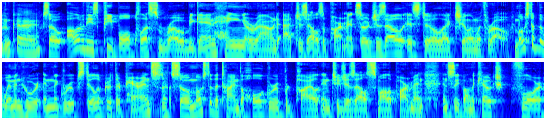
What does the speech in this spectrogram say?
Okay. So, all of these people plus Roe began hanging around at Giselle's apartment. So, Giselle is still like chilling with Roe. Most of the women who were in the group still lived with their parents. So, most of the time, the whole group would pile into Giselle's small apartment and sleep on the couch, floor,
